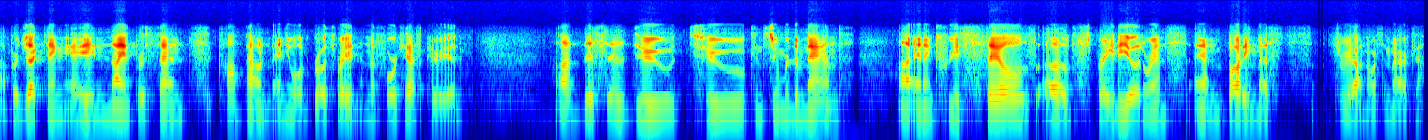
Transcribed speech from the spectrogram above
uh, projecting a 9% compound annual growth rate in the forecast period. Uh, this is due to consumer demand uh, and increased sales of spray deodorants and body mists throughout North America.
